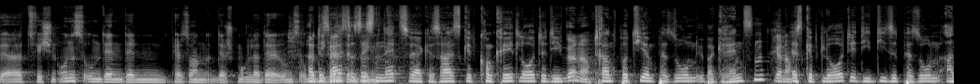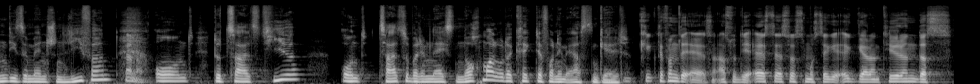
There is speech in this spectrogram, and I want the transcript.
äh, zwischen uns und den, den Person, der Schmuggler, der uns über Also die das heißt, es ist ein. Netzwerk. Das heißt, es gibt konkret Leute, die Genau. transportieren Personen über Grenzen. Genau. Es gibt Leute, die diese Personen an diese Menschen liefern. Genau. Und du zahlst hier und zahlst du bei dem nächsten nochmal oder kriegt er von dem ersten Geld? Kriegt er von der ersten. Also der erste das musste ge- garantieren, dass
